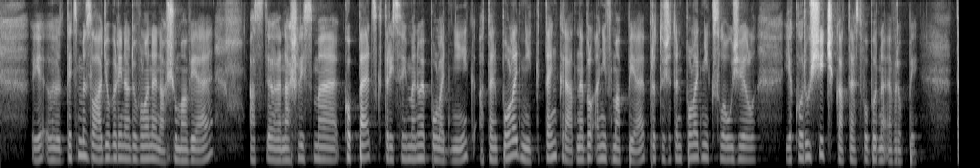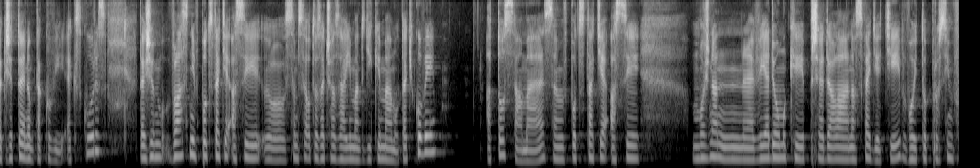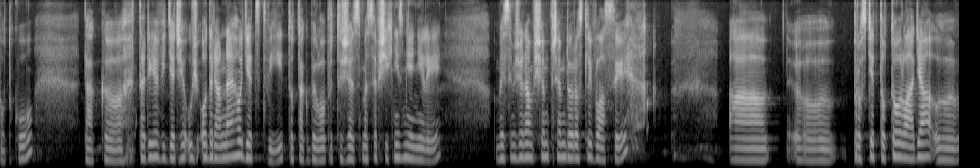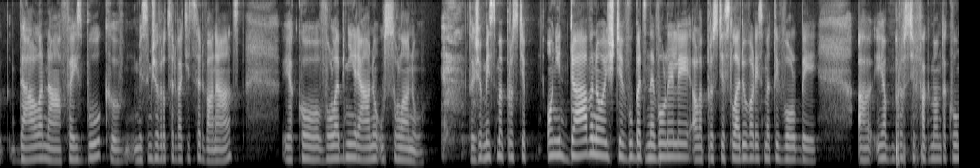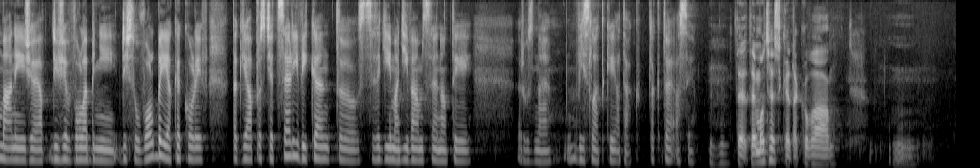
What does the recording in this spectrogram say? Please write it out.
Eh, teď jsme s Láďou byli na dovolené na Šumavě a e, našli jsme kopec, který se jmenuje Poledník a ten poledník tenkrát nebyl ani v mapě, protože ten poledník sloužil jako rušička té svobodné Evropy. Takže to je jenom takový exkurs. Takže vlastně v podstatě asi e, jsem se o to začala zajímat díky mému taťkovi a to samé jsem v podstatě asi možná nevědomky předala na své děti. Vojto, prosím fotku tak eh, tady je vidět, že už od raného dětství to tak bylo, protože jsme se všichni změnili. Myslím, že nám všem třem dorostly vlasy. A eh, prostě toto Láďa eh, dál na Facebook, myslím, že v roce 2012, jako volební ráno u Solanu. Takže my jsme prostě, oni dávno ještě vůbec nevolili, ale prostě sledovali jsme ty volby a já prostě fakt mám takovou mánii, že já, když je volební, když jsou volby jakékoliv, tak já prostě celý víkend eh, sedím a dívám se na ty různé výsledky a tak. Tak to je asi. Mm-hmm. To, to je moc hezké, taková, mm,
